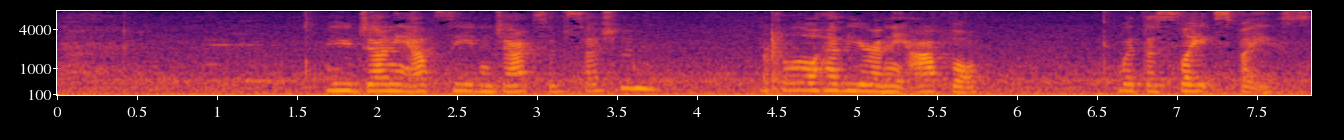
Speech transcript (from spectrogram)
Are you Johnny Appleseed and Jack's Obsession. It's a little heavier on the apple with a slight spice.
